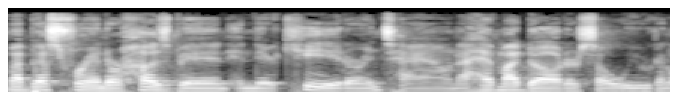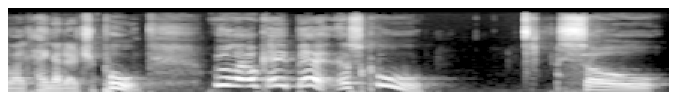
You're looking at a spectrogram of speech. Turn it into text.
my best friend, her husband, and their kid are in town. I have my daughter, so we were gonna like hang out at your pool. We were like, okay, bet, that's cool. So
